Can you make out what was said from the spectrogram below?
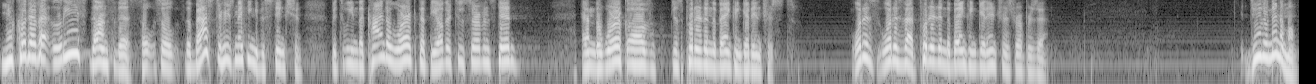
you could have at least done this. So so the master here is making a distinction between the kind of work that the other two servants did and the work of just put it in the bank and get interest. What is what does that put it in the bank and get interest represent? Do the minimum.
